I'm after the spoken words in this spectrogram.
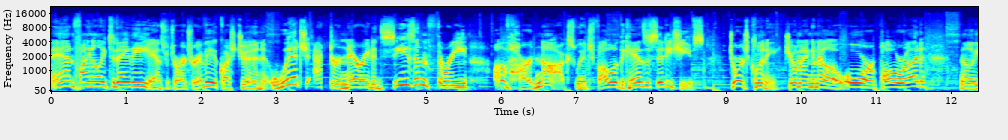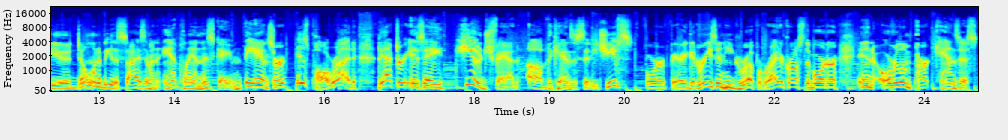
And finally, today, the answer to our trivia question Which actor narrated season three of Hard Knocks, which followed the Kansas City Chiefs? George Clooney, Joe Manganiello, or Paul Rudd? Well, you don't want to be the size of an ant playing this game. The answer is Paul Rudd. The actor is a huge fan of the Kansas City Chiefs for very good reason. He grew up right across the border in Overland Park, Kansas.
